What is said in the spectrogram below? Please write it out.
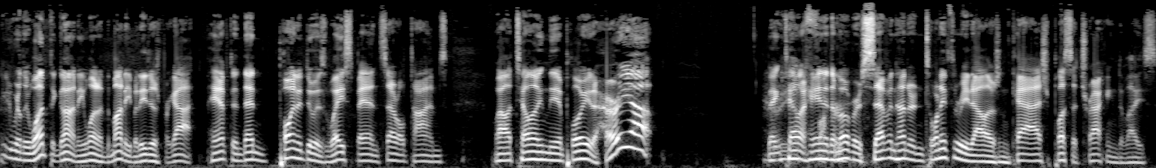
He really want the gun. He wanted the money, but he just forgot. Hampton then pointed to his waistband several times while telling the employee to hurry up. Bank teller handed him over seven hundred and twenty-three dollars in cash plus a tracking device.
